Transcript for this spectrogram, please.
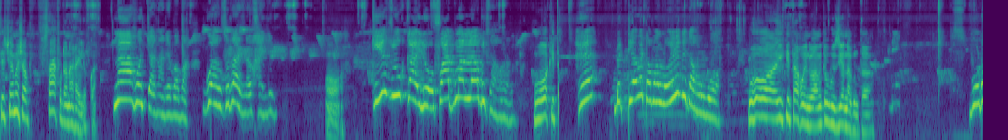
তো সাহেব চাহ ফুটানা খাই লোক না হচ্ছে না রে বাবা। গোয়াল রান্না খাইলি। ও। কি যুগ খাইলো ফাত হল ও কিতা হে বেটিয়া বেটা হব ও এই কিতা কইন আমি তো বুঝিয়া না কোনটা। বড়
